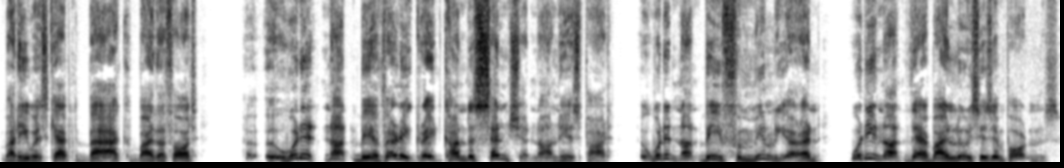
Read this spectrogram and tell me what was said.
but he was kept back by the thought would it not be a very great condescension on his part? Would it not be familiar, and would he not thereby lose his importance?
